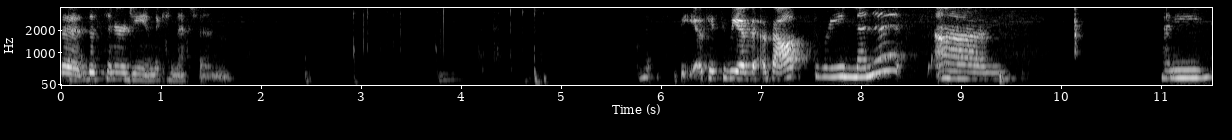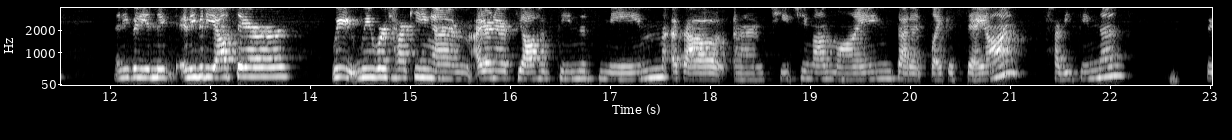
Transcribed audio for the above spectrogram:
the the synergy and the connections. Let's see. Okay so we have about three minutes. Um, any anybody in the anybody out there? We we were talking. Um, I don't know if y'all have seen this meme about um, teaching online that it's like a séance. Have you seen this? So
